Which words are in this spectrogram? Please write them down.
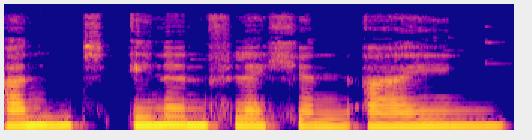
Handinnenflächen ein,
